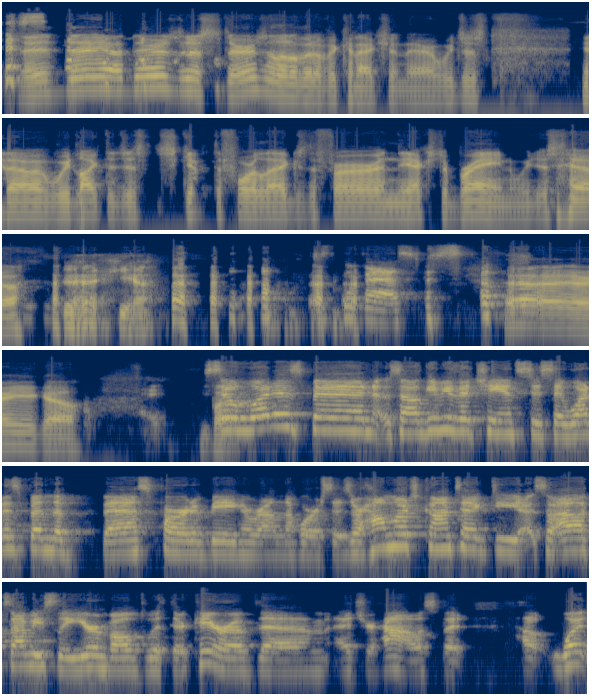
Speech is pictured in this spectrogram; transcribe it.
It- yeah, there's just there's a little bit of a connection there we just you know we'd like to just skip the four legs the fur and the extra brain we just you know yeah. Just go fast. So, Uh, there you go. So what has been so I'll give you the chance to say what has been the best part of being around the horses or how much contact do you so Alex obviously you're involved with their care of them at your house but how, what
